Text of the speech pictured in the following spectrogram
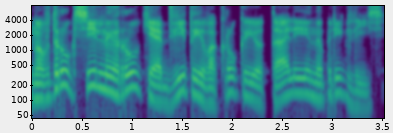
Но вдруг сильные руки, обвитые вокруг ее талии, напряглись.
